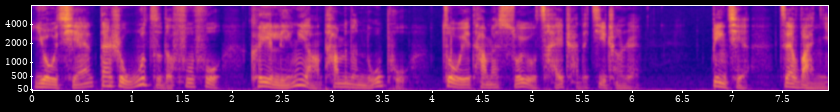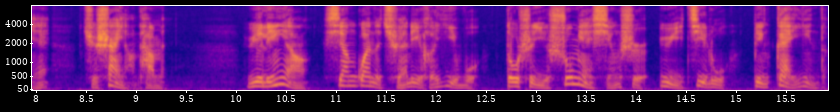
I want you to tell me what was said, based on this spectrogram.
有钱但是无子的夫妇可以领养他们的奴仆，作为他们所有财产的继承人，并且在晚年去赡养他们。与领养相关的权利和义务都是以书面形式予以记录并盖印的，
